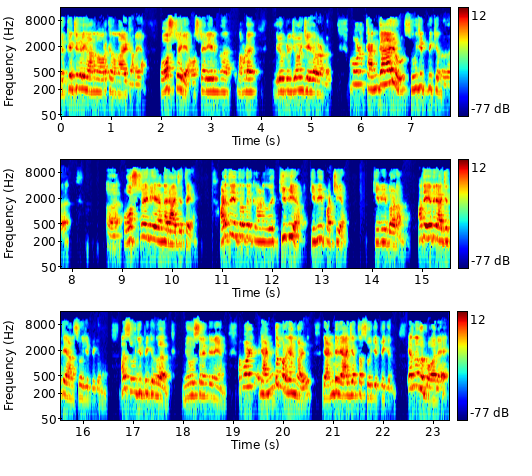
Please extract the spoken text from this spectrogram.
ക്രിക്കറ്റ് കളി കാണുന്നവർക്ക് നന്നായിട്ട് അറിയാം. ഓസ്ട്രേലിയ. ഓസ്ട്രേലിയയിൽ നിന്ന് നമ്മുടെ ഗ്രൂപ്പിൽ ജോയിൻ ചെയ്തവരുണ്ട്. അപ്പോൾ കങ്കാരു സൂചിപ്പിക്കുന്നത് ഓസ്ട്രേലിയ എന്ന രാജ്യത്തെയാണ്. അടുത്ത ചിത്രത്തിൽ കാണുന്നത് കിവിയാണ്. കിവി പക്ഷിയാണ്. കിവി ബേർഡാണ്. അത് ഏത് രാജ്യത്തെയാണ് സൂചിപ്പിക്കുന്നത്? അത് സൂചിപ്പിക്കുന്നത് ന്യൂസിലൻഡിനെയാണ്. അപ്പോൾ രണ്ട് മൃഗങ്ങൾ രണ്ട് രാജ്യത്തെ സൂചിപ്പിക്കുന്നു. എന്നതുപോലെ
